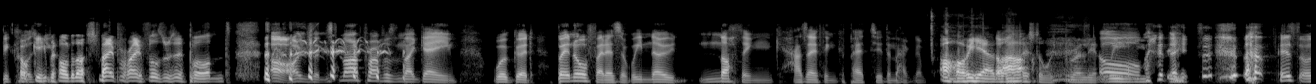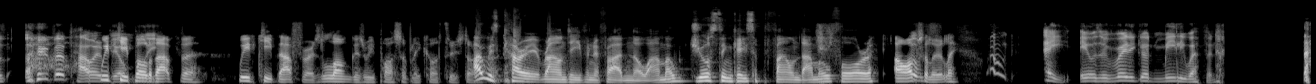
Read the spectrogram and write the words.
because Keeping you- hold of those sniper rifles was important. oh, the sniper rifles in that game were good. But in all fairness, we know nothing has anything compared to the Magnum. Oh yeah, Oh, that, pistol was brilliant. Oh, we, used that pistol was overpowered. we'd keep hold of that for we'd keep that for as long as we possibly could through story. I would carry it around even if I had no ammo, just in case I found ammo for it. Oh, absolutely. Hey, it was a really good melee weapon.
